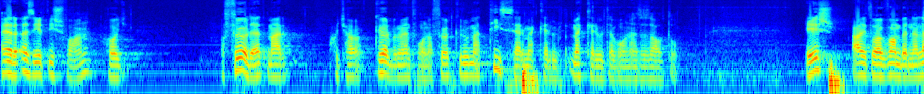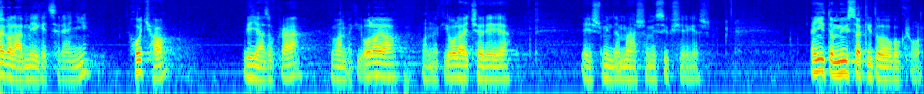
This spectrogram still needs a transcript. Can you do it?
erre, ezért is van, hogy a Földet már, hogyha körbe ment volna a Föld körül, már tízszer megkerült, megkerülte volna ez az autó. És állítólag van benne legalább még egyszer ennyi, hogyha vigyázok rá, van neki olaja, van neki olajcseréje, és minden más, ami szükséges. Ennyit a műszaki dolgokról.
